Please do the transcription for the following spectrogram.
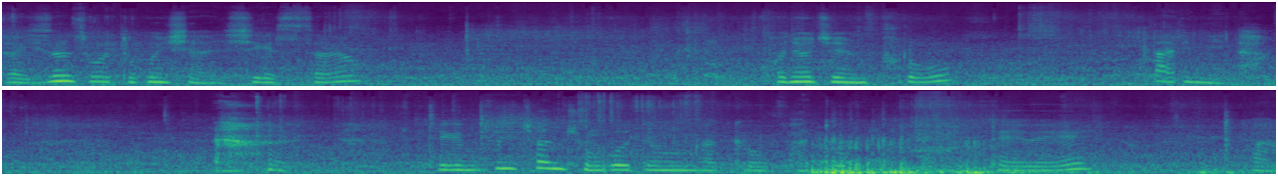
자, 이 선수가 누군지 아시겠어요? 권효진 프로 딸입니다. 지금 순천 중고등학교 바둑 대회 아,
